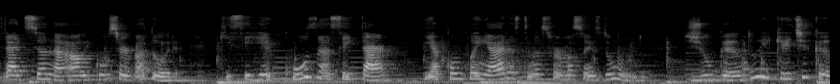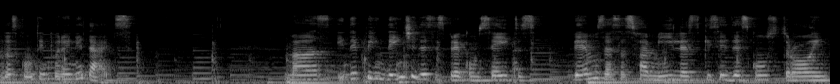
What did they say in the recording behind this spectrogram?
tradicional e conservadora, que se recusa a aceitar e acompanhar as transformações do mundo, julgando e criticando as contemporaneidades. Mas, independente desses preconceitos, vemos essas famílias que se desconstroem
